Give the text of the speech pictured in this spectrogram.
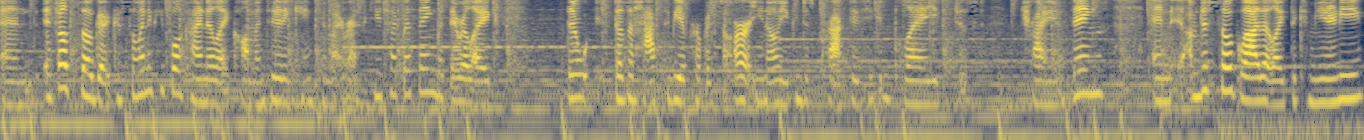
And it felt so good because so many people kind of like commented and came to my rescue type of thing, but they were like, there doesn't have to be a purpose to art, you know? You can just practice, you can play, you can just try new things. And I'm just so glad that like the community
